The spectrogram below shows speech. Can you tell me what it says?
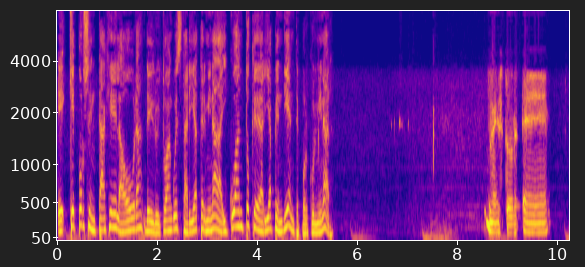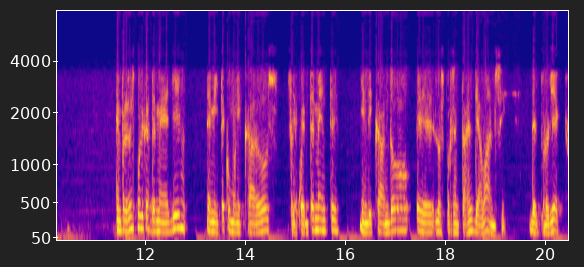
eh, ¿qué porcentaje de la obra de Hidroituango estaría terminada y cuánto quedaría pendiente por culminar? Néstor, eh, Empresas Públicas de Medellín emite comunicados frecuentemente indicando eh, los porcentajes de avance del proyecto.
